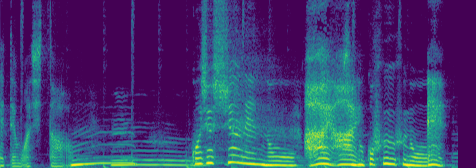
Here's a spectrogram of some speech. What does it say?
えてました。うんうん50周年の、はいはい。そのご夫婦のええ、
